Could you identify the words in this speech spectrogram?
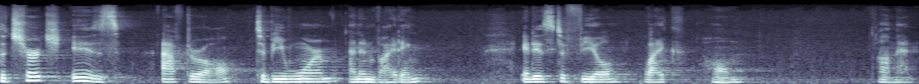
The church is, after all, to be warm and inviting. It is to feel like home. Amen.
